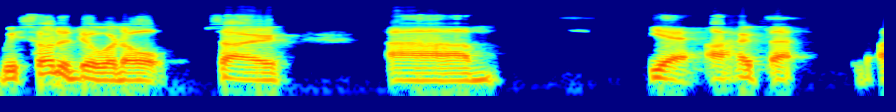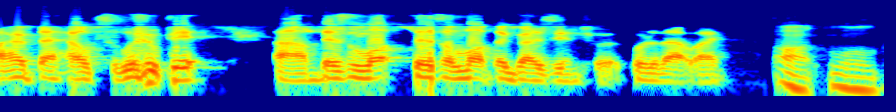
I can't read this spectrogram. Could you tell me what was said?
we sort of do it all. So, um, yeah, I hope that I hope that helps a little bit. Um, there's a lot there's a lot that goes into it. Put it that way. Oh well,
